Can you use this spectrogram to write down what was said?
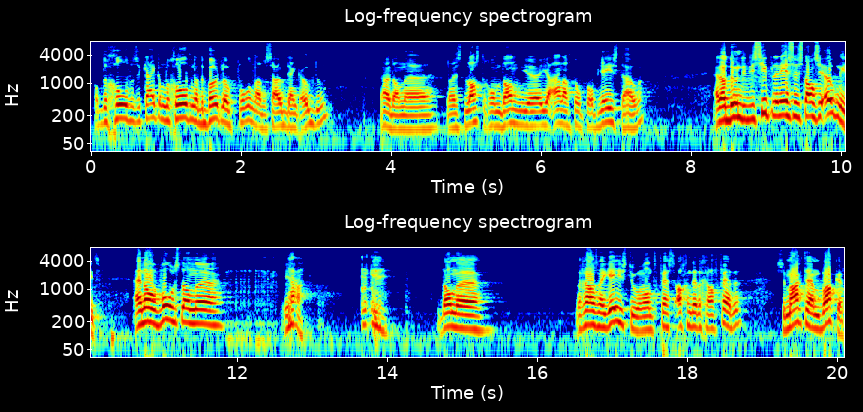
Op de golven, ze kijken om de golven, naar de boot loopt vol. Nou, dat zou ik denk ook doen. Nou, dan, uh, dan is het lastig om dan je, je aandacht op, op Jezus te houden. En dat doen de discipelen in eerste instantie ook niet. En dan vervolgens dan, uh, ja, dan, uh, dan gaan ze naar Jezus toe. Want vers 38 gaat verder. Ze maakten hem wakker.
